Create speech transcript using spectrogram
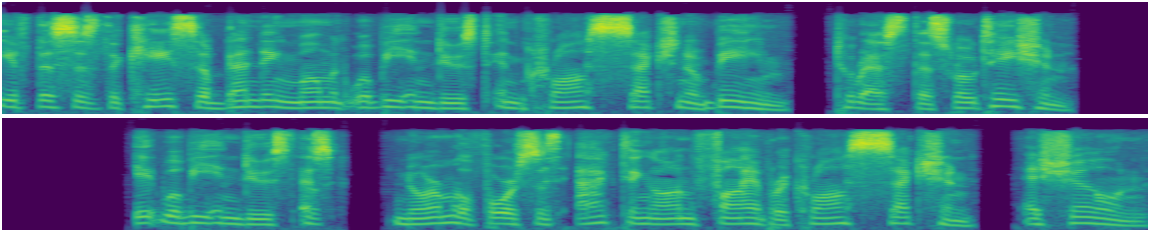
If this is the case a bending moment will be induced in cross-section of beam, to rest this rotation. It will be induced as, normal forces acting on fiber cross-section, as shown.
